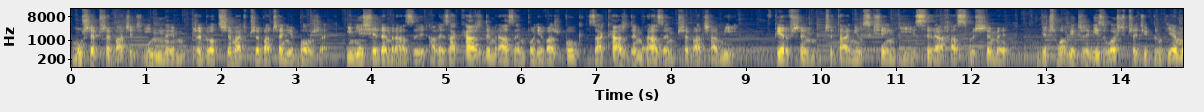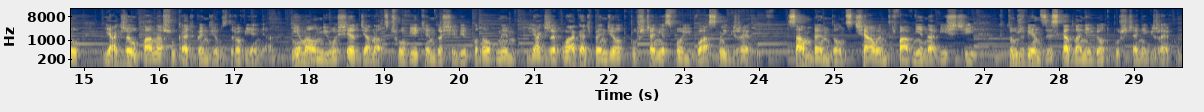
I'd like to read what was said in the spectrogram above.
Muszę przebaczyć innym, żeby otrzymać przebaczenie Boże. I nie siedem razy, ale za każdym razem, ponieważ Bóg za każdym razem przebacza mi. W pierwszym czytaniu z księgi Syracha słyszymy: Gdy człowiek żywi złość przeciw drugiemu, jakże u Pana szukać będzie uzdrowienia. Nie ma on miłosierdzia nad człowiekiem do siebie podobnym, jakże błagać będzie odpuszczenie swoich własnych grzechów. Sam będąc ciałem trwa w nienawiści, któż więc zyska dla niego odpuszczenie grzechów?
